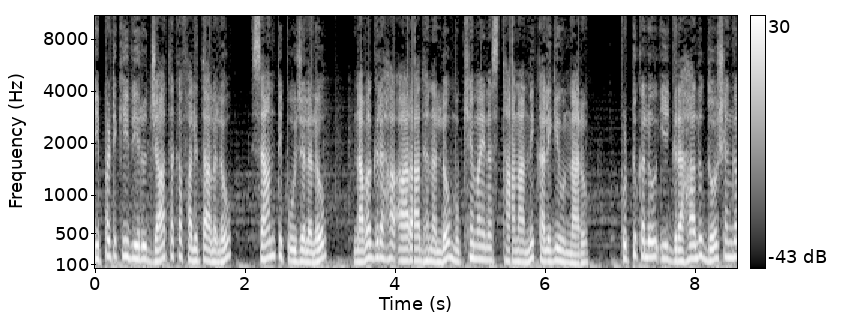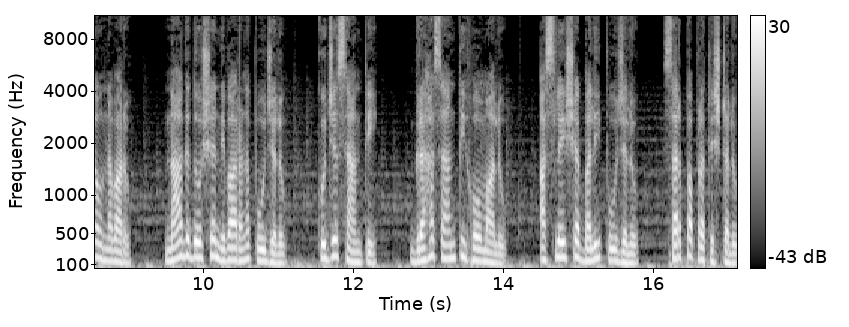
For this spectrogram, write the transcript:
ఇప్పటికీ వీరు జాతక ఫలితాలలో శాంతి పూజలలో నవగ్రహ ఆరాధనల్లో ముఖ్యమైన స్థానాన్ని కలిగి ఉన్నారు. పుట్టుకలో ఈ గ్రహాలు దోషంగా ఉన్నవారు. నాగదోష నివారణ పూజలు. కుజ శాంతి. గ్రహశాంతి హోమాలు. అశ్లేష బలి పూజలు. సర్ప ప్రతిష్టలు.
